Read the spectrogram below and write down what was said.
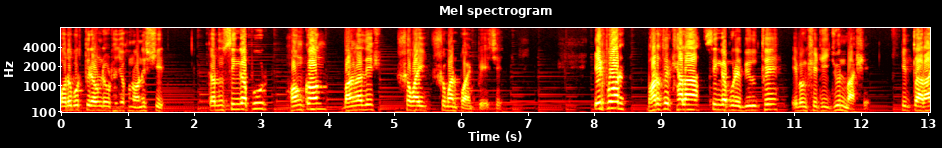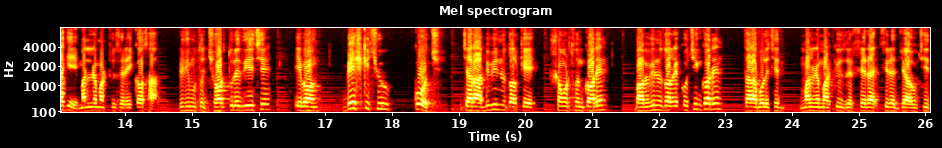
পরবর্তী রাউন্ডে ওঠা যখন অনিশ্চিত, কারণ সিঙ্গাপুর, হংকং, বাংলাদেশ সবাই সমান পয়েন্ট পেয়েছে। এরপর ভারতের খেলা সিঙ্গাপুরের বিরুদ্ধে এবং সেটি জুন মাসে। কিন্তু তার আগে মানিলা মার্কিউসের এই কথা রীতিমতো ঝড় তুলে দিয়েছে এবং বেশ কিছু কোচ যারা বিভিন্ন দলকে সমর্থন করেন বা বিভিন্ন দলের কোচিং করেন, তারা বলেছেন মালিনা মার্কিউজের ফেরা ফিরত যাওয়া উচিত।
